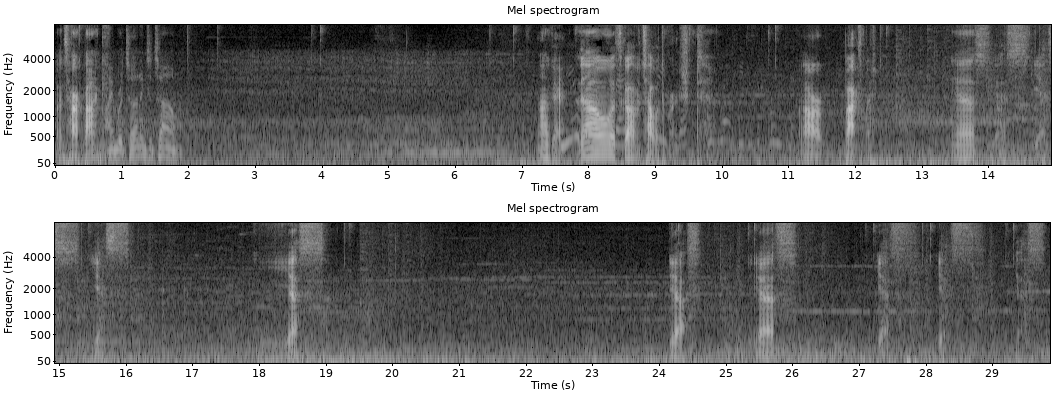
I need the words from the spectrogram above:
Let's hark back. I'm returning to town. Okay, now let's go have a chat with the merchant. Our blacksmith. Yes, yes, yes, yes. Yes. Yes. Yes. Yes. Yes. Yes.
